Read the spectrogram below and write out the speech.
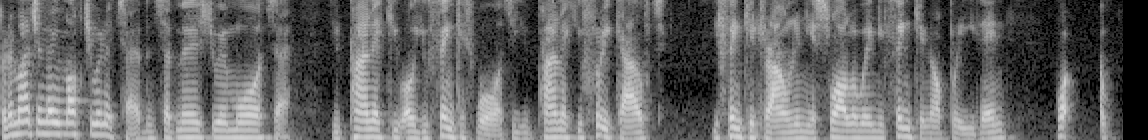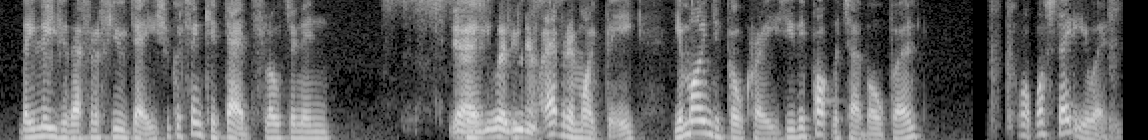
But imagine they locked you in a tub and submerged you in water. You panic, you or you think it's water. You panic, you freak out. You think you're drowning. You're swallowing. You think you're not breathing. What? Oh, they leave you there for a few days. You could think you're dead, floating in Yeah, you would, you know. whatever it might be, your mind would go crazy. They pop the tub open. What what state are you in?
